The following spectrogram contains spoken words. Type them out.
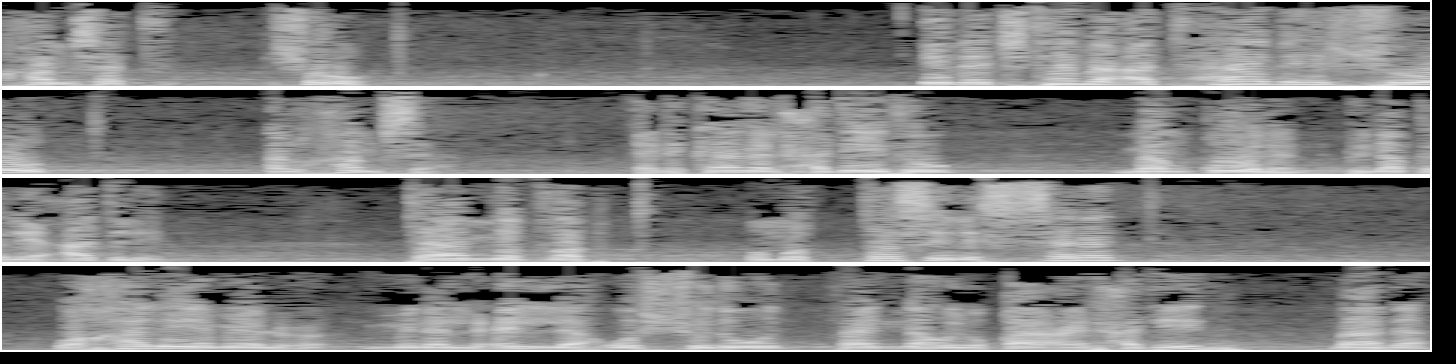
خمسة شروط. إذا اجتمعت هذه الشروط الخمسة يعني كان الحديث منقولا بنقل عدل تام الضبط ومتصل السند وخلي من العلة والشذوذ فإنه يقال عن الحديث ماذا؟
